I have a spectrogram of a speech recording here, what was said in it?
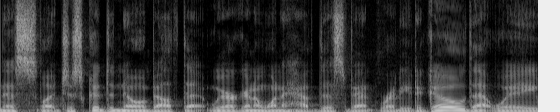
this, but just good to know about that. We are going to want to have this vent ready to go. That way,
